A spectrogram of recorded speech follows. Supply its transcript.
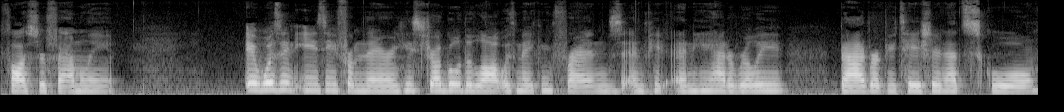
foster family. It wasn't easy from there. He struggled a lot with making friends, and pe- and he had a really bad reputation at school.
